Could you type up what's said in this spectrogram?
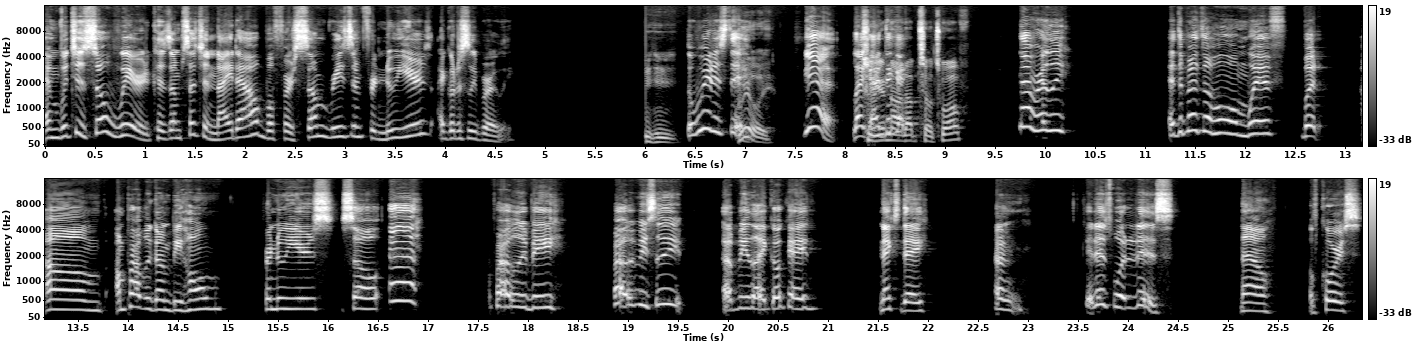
and which is so weird because I'm such a night owl, but for some reason for New Year's, I go to sleep early. Mhm. The weirdest thing. Really? Yeah. Like So I you're think not I- up till twelve? Not really. It depends on who I'm with, but um, I'm probably gonna be home for New Year's, so eh, I'll probably be probably be asleep. I'll be like, okay, next day. Um, it is what it is. Now, of course,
